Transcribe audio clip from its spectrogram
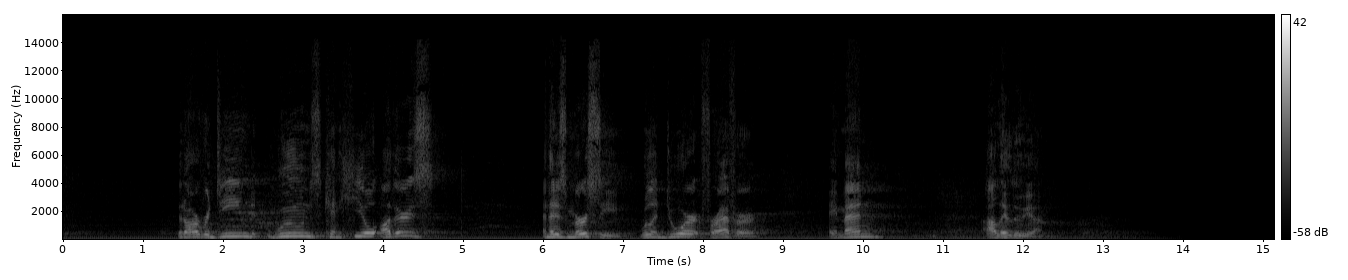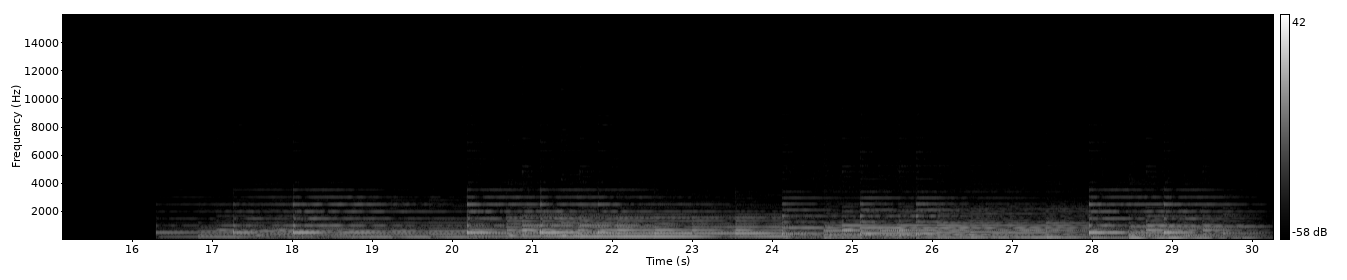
that our redeemed wounds can heal others, and that His mercy will endure forever. Amen. Alleluia.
